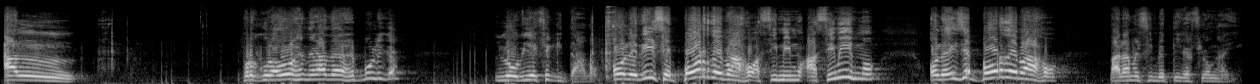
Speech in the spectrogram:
al Procurador General de la República, lo hubiese quitado. O le dice por debajo, así mismo, mismo, o le dice por debajo, párame esa investigación ahí.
